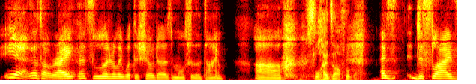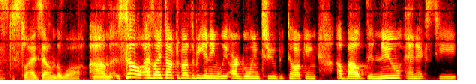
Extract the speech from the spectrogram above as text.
yeah, that's all right. That's literally what the show does most of the time. Uh, Slides off the wall. as just slides just slides down the wall. Um, so as I talked about at the beginning, we are going to be talking about the new NXT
